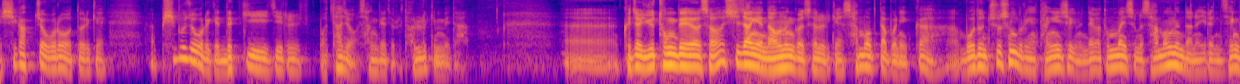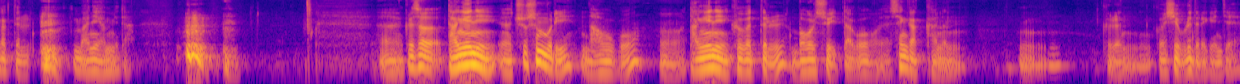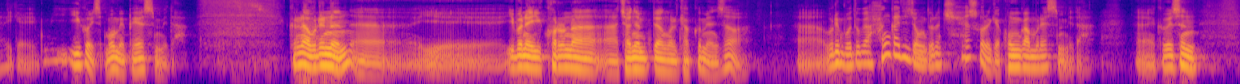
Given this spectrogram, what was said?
시각적으로 또 이렇게 피부적으로 이렇게 느끼지를 못하죠. 상대적으로 덜 느낍니다. 그저 유통되어서 시장에 나오는 것을 이렇게 사 먹다 보니까 모든 추수물이 그냥 당연시하면 내가 돈만 있으면 사 먹는다는 이런 생각들을 많이 합니다. 그래서 당연히 추수물이 나오고 어, 당연히 그것들을 먹을 수 있다고 생각하는 음, 그런 것이 우리들에게 이제 이게 이거 몸에 배었습니다. 그러나 우리는 이번에 이 코로나 전염병을 겪으면서 아, 우리 모두가 한 가지 정도는 최소 이렇게 공감을 했습니다. 그것은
